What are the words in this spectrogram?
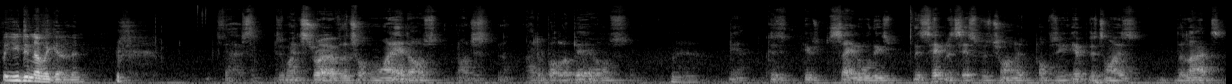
But you didn't have a go then. So just went straight over the top of my head. I was, I just had a bottle of beer. I was, Yeah. yeah, because he was saying all these. This hypnotist was trying to obviously hypnotise the lads.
